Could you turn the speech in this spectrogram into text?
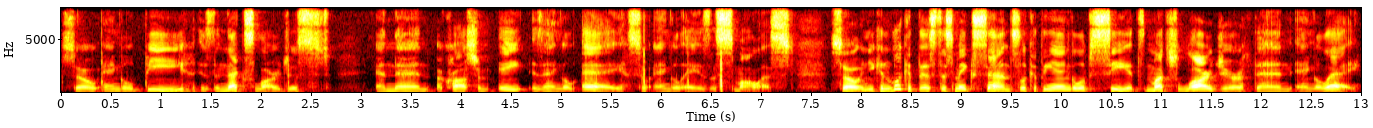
So angle B is the next largest, and then across from 8 is angle A, so angle A is the smallest. So, and you can look at this, this makes sense. Look at the angle of C, it's much larger than angle A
